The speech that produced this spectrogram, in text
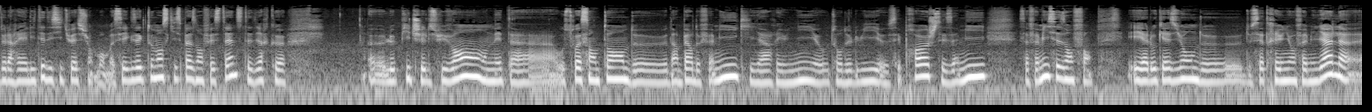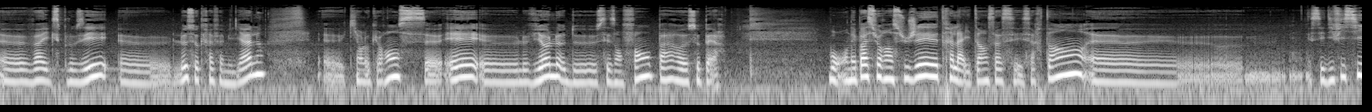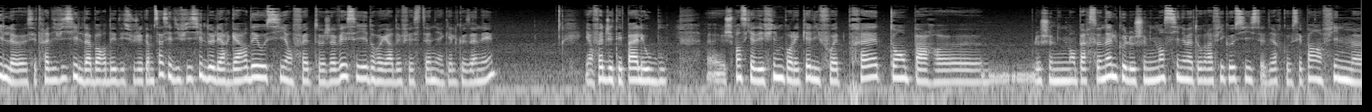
de la réalité des situations. Bon, bah, c'est exactement ce qui se passe dans Festen, c'est-à-dire que euh, le pitch est le suivant. On est à, aux 60 ans d'un père de famille qui a réuni autour de lui euh, ses proches, ses amis, sa famille, ses enfants. Et à l'occasion de, cette réunion familiale, euh, va exploser le secret familial, qui en l'occurrence est le viol de ses enfants par ce père. Bon, on n'est pas sur un sujet très light, hein, ça c'est certain. Euh, c'est difficile, c'est très difficile d'aborder des sujets comme ça. C'est difficile de les regarder aussi. En fait, j'avais essayé de regarder Festen il y a quelques années, et en fait, j'étais pas allée au bout. Euh, je pense qu'il y a des films pour lesquels il faut être prêt, tant par euh, le cheminement personnel que le cheminement cinématographique aussi. C'est-à-dire que c'est pas un film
